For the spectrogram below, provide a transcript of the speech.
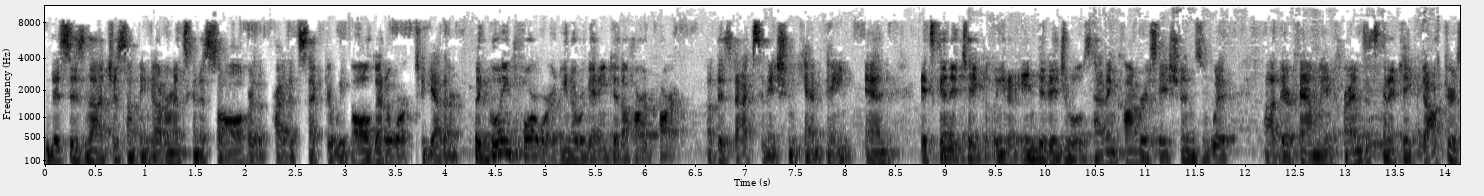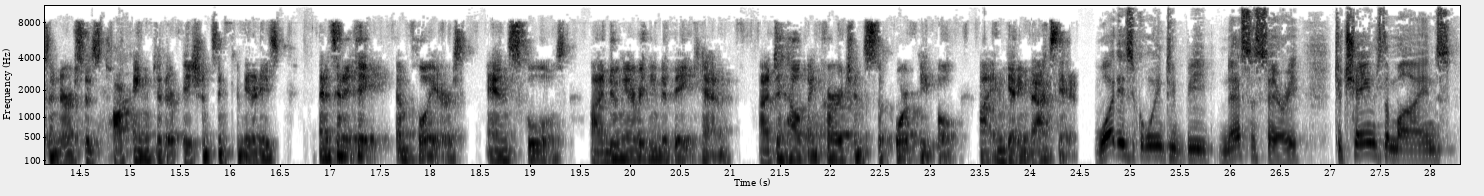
This is not just something government's going to solve or the private sector. We've all got to work together. But going forward, you know, we're getting to the hard part of this vaccination campaign and it's going to take, you know, individuals having conversations with uh, their family and friends. It's going to take doctors and nurses talking to their patients and communities. And it's going to take employers and schools uh, doing everything that they can uh, to help encourage and support people uh, in getting vaccinated. What is going to be necessary to change the minds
